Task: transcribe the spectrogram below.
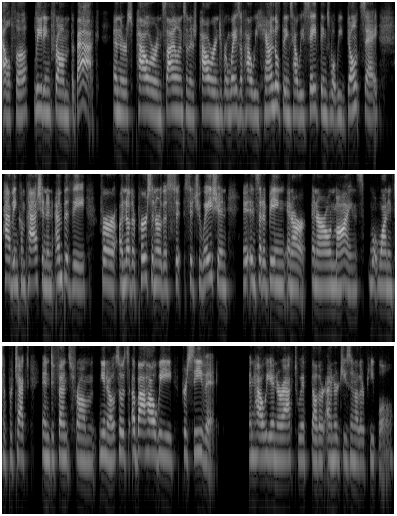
alpha, leading from the back? And there's power in silence and there's power in different ways of how we handle things how we say things what we don't say having compassion and empathy for another person or the situation instead of being in our in our own minds wanting to protect and defense from you know so it's about how we perceive it and how we interact with other energies and other people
